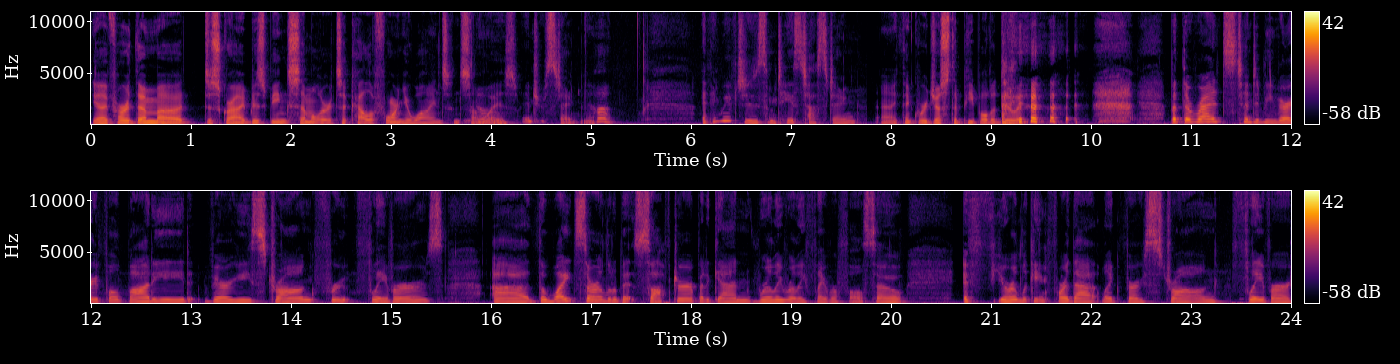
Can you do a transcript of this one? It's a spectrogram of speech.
yeah, I've heard them uh, described as being similar to California wines in some oh, ways. Interesting. Yeah. Huh. I think we have to do some taste testing. I think we're just the people to do it. but the reds tend to be very full bodied, very strong fruit flavors. Uh, the whites are a little bit softer, but again, really, really flavorful. So if you're looking for that like very strong flavor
